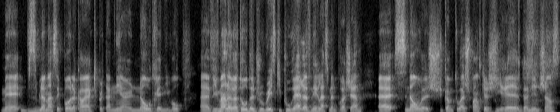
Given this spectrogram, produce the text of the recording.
Mais visiblement, ce n'est pas le carrière qui peut t'amener à un autre niveau. Euh, vivement le retour de Drew Brees qui pourrait revenir la semaine prochaine. Euh, sinon, euh, je suis comme toi, je pense que j'irai donner une chance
